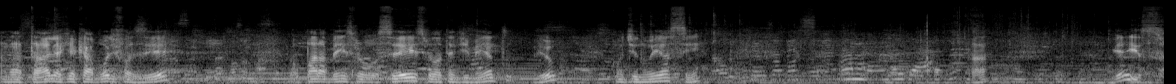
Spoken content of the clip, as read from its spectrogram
A Natália que acabou de fazer. Parabéns para vocês pelo atendimento, viu? Continuem assim, tá? E é isso.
